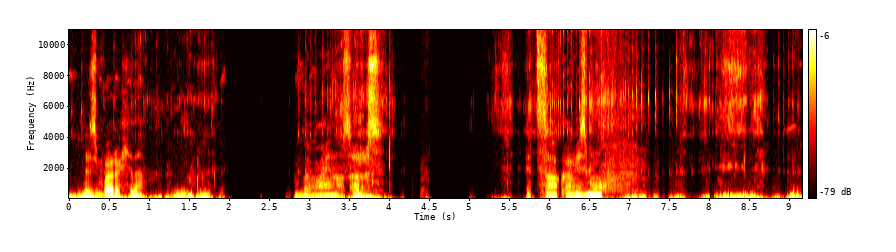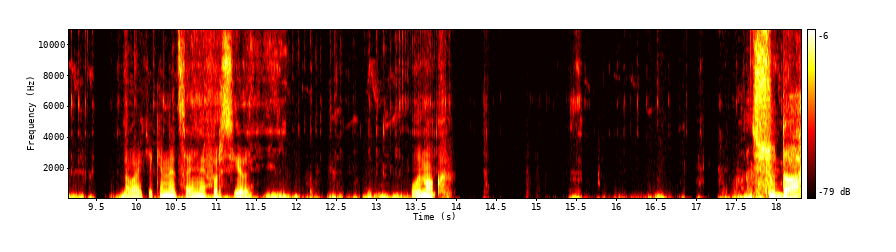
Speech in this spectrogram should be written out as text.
Десь берег іде. Давай, ну зараз. Підсака візьму. Давай тільки не цей, не форсіруй. Линок. Сюда.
